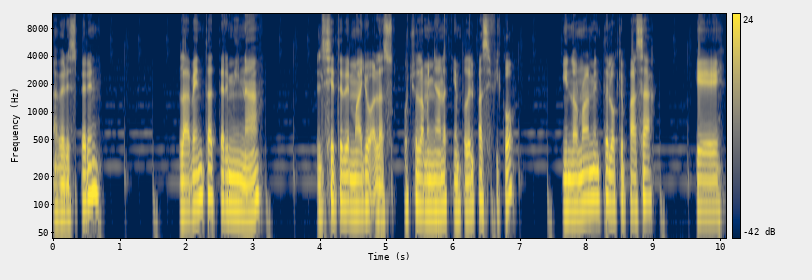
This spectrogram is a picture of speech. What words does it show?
A ver, esperen. La venta termina el 7 de mayo a las 8 de la mañana, tiempo del Pacífico. Y normalmente lo que pasa que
